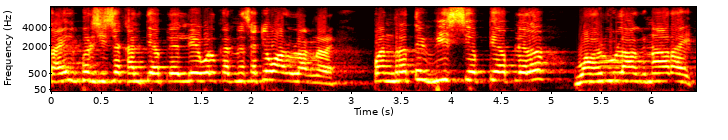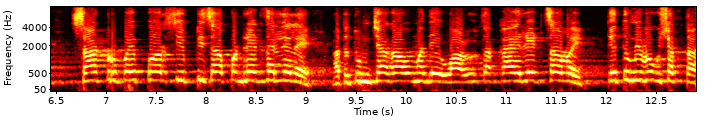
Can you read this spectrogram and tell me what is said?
टाईल फरशीच्या खालती आपल्याला लेवल करण्यासाठी वाळू लागणार आहे. पंधरा ते वीस सेफ्टी आपल्याला वाळू लागणार आहे. साठ रुपये पर सेफ्टीचा आपण रेट धरलेला आहे. आता तुमच्या गावामध्ये वाळूचा काय रेट चालू आहे ते तुम्ही बघू शकता.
